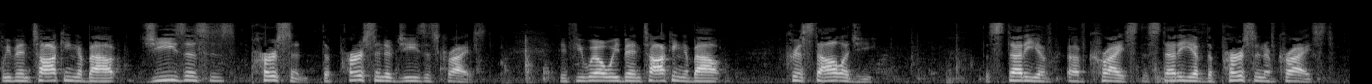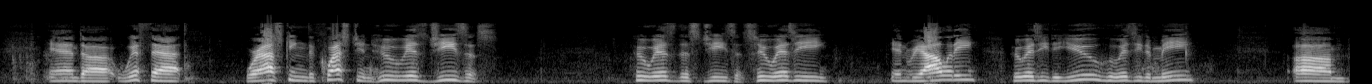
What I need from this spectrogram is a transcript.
we've been talking about Jesus' person, the person of Jesus Christ. If you will, we've been talking about Christology, the study of, of Christ, the study of the person of Christ. And uh, with that, we're asking the question who is Jesus? Who is this Jesus? Who is he in reality? Who is he to you? Who is he to me? Um,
